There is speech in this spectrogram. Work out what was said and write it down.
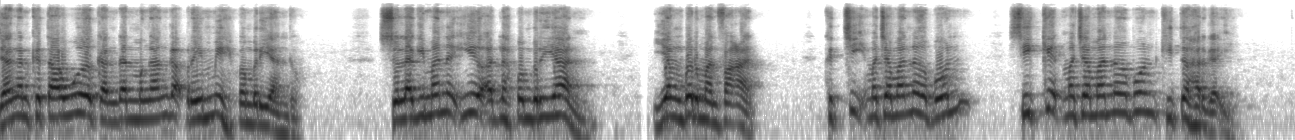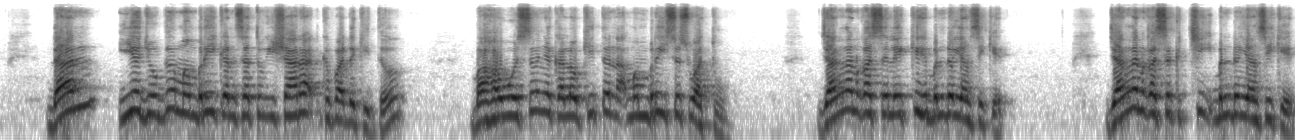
Jangan ketawakan dan menganggap remeh pemberian tu. Selagi mana ia adalah pemberian yang bermanfaat. Kecil macam mana pun, sikit macam mana pun kita hargai. Dan ia juga memberikan satu isyarat kepada kita bahawasanya kalau kita nak memberi sesuatu, jangan rasa lekeh benda yang sikit. Jangan rasa kecil benda yang sikit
